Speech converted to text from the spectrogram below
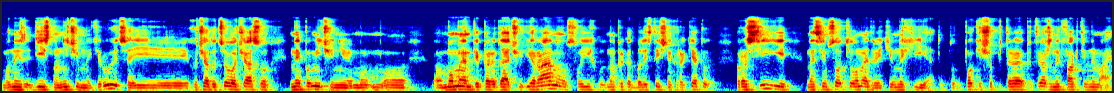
Вони дійсно нічим не керуються, і хоча до цього часу не помічені моменти передачі Ірану своїх, наприклад, балістичних ракет Росії на 700 кілометрів, які в них є. Тобто, поки що підтверджених фактів немає.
